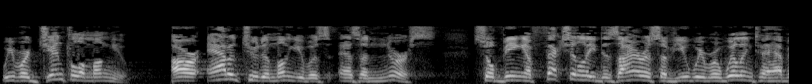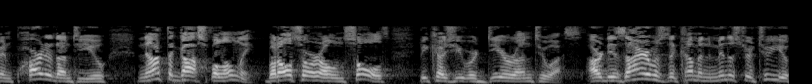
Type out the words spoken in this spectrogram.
We were gentle among you. Our attitude among you was as a nurse so being affectionately desirous of you, we were willing to have imparted unto you not the gospel only, but also our own souls, because you were dear unto us. Our desire was to come and minister to you.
